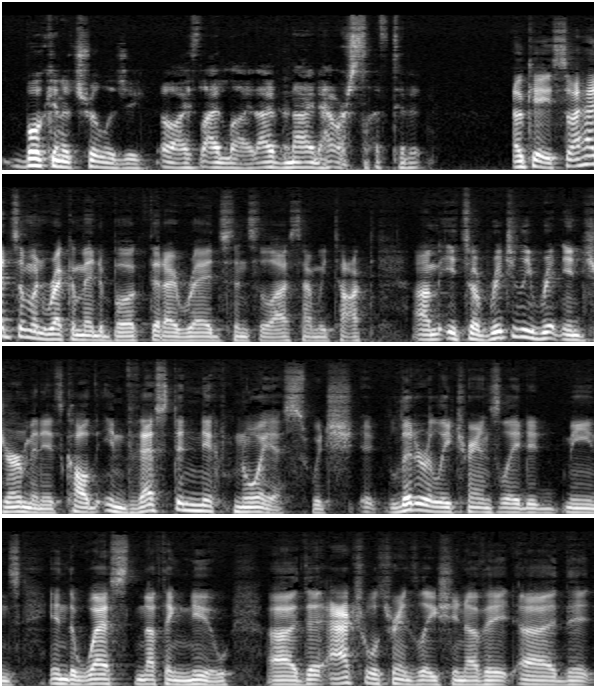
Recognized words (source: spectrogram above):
book in a trilogy. Oh, I, I lied. I have nine hours left in it. Okay, so I had someone recommend a book that I read since the last time we talked. Um, it's originally written in German. It's called Investen nicht Neues, which it literally translated means "in the West, nothing new." Uh, the actual translation of it uh, that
